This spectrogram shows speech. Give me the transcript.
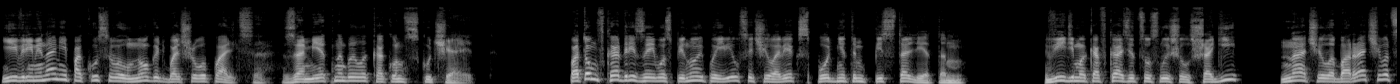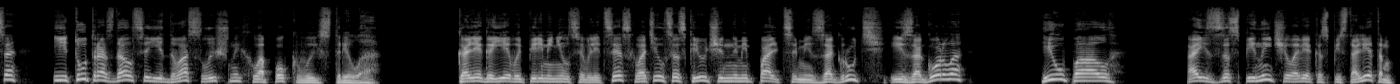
и временами покусывал ноготь большого пальца. Заметно было, как он скучает. Потом в кадре за его спиной появился человек с поднятым пистолетом. Видимо, кавказец услышал шаги, начал оборачиваться, и тут раздался едва слышный хлопок выстрела. Коллега Евы переменился в лице, схватился скрюченными пальцами за грудь и за горло и упал, а из-за спины человека с пистолетом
